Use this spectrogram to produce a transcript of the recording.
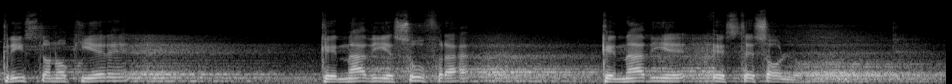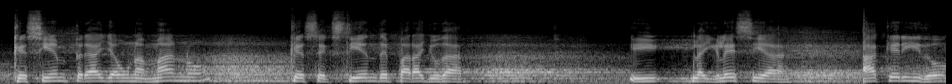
Cristo no quiere que nadie sufra, que nadie esté solo, que siempre haya una mano que se extiende para ayudar. Y la iglesia ha querido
